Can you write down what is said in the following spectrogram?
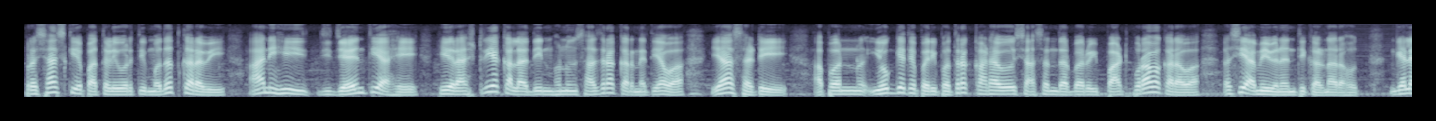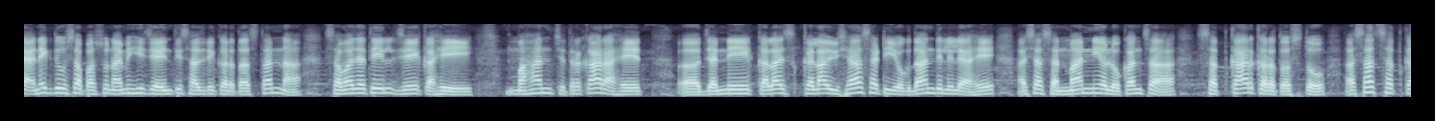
प्रशासकीय पातळीवरती मदत करावी आणि ही जी जयंती आहे ही राष्ट्रीय कला दिन म्हणून साजरा करण्यात यावा यासाठी आपण योग्य ते परिपत्रक काढावं शासन दरबारी पाठपुरावा करावा अशी आम्ही विनंती करणार आहोत. गेल्या अनेक दिवसापासून आम्ही ही जयंती साजरी करत असताना समाजातील जे काही महान चित्रकार आहेत ज्यांनी कला कला विषयासाठी योगदान दिलेले आहे अशा सन्माननीय लोकांचा सत्कार करत असतो. असाच सत्कार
